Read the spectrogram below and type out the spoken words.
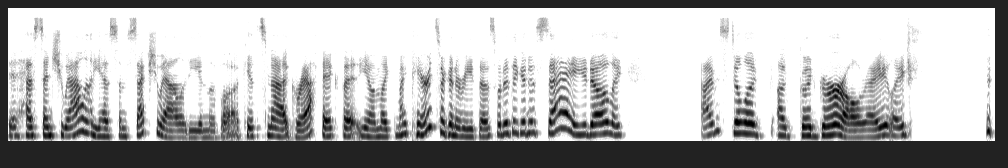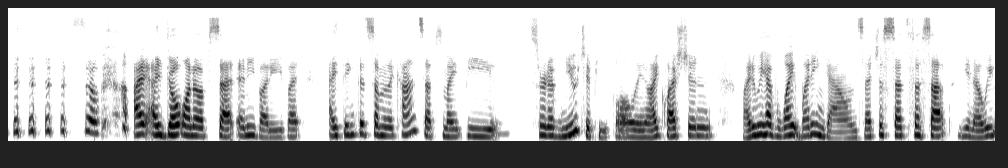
it has sensuality has some sexuality in the book. It's not graphic but you know i'm like my parents are going to read this. What are they going to say? You know like i'm still a, a good girl right? Like so i i don't want to upset anybody but i think that some of the concepts might be sort of new to people. You know, I question why do we have white wedding gowns? That just sets us up. You know, we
